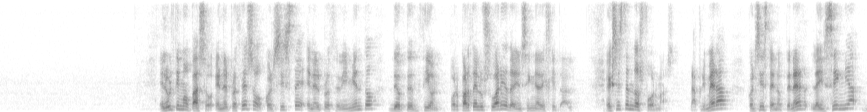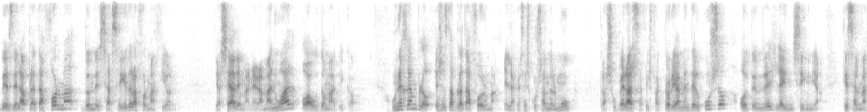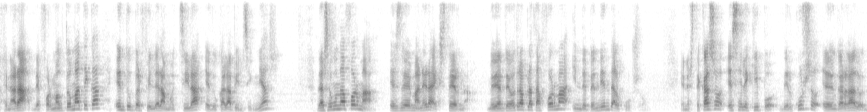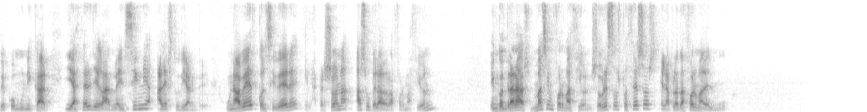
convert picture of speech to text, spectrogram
El último paso en el proceso consiste en el procedimiento de obtención por parte del usuario de la insignia digital. Existen dos formas. La primera consiste en obtener la insignia desde la plataforma donde se ha seguido la formación, ya sea de manera manual o automática. Un ejemplo es esta plataforma en la que estáis cursando el MOOC. Tras superar satisfactoriamente el curso, obtendréis la insignia, que se almacenará de forma automática en tu perfil de la mochila Educalab Insignias. La segunda forma es de manera externa, mediante otra plataforma independiente al curso. En este caso, es el equipo del curso el encargado de comunicar y hacer llegar la insignia al estudiante, una vez considere que la persona ha superado la formación. Encontrarás más información sobre estos procesos en la plataforma del MOOC.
